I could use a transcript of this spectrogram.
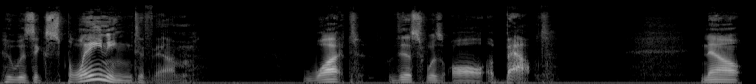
who was explaining to them what this was all about. Now,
